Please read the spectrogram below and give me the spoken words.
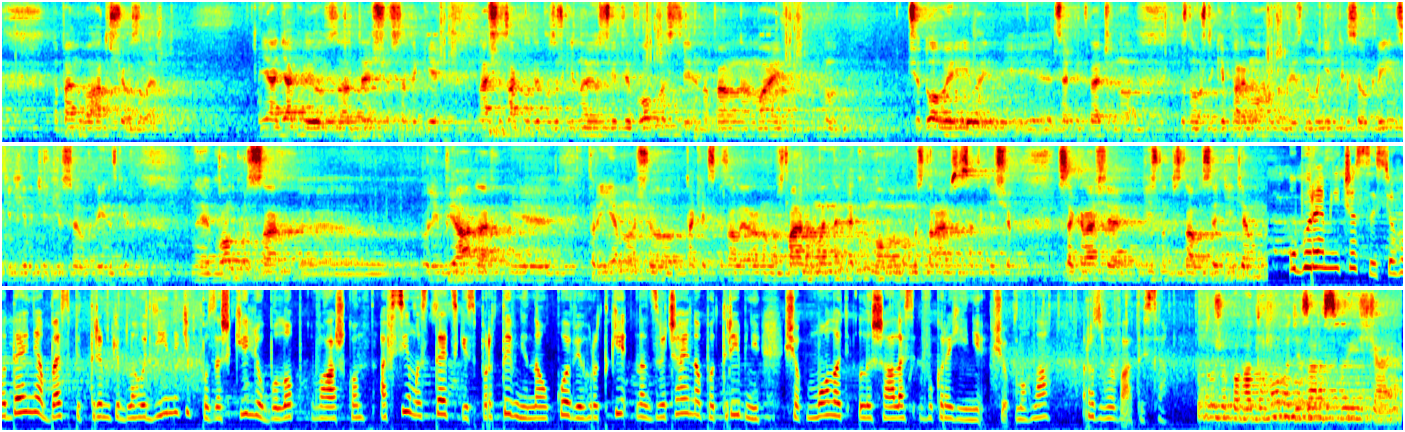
напевно, багато чого залежить. Я дякую за те, що все-таки наші заклади позашкільної освіти в області, напевно, мають ну, чудовий рівень, і це підтверджено знову ж таки перемогами в різноманітних всеукраїнських і не тільки всеукраїнських е, конкурсах, е, олімпіадах. І приємно, що так як сказала Ірина Марславівна, ми не економимо. Ми стараємося все таки, щоб все краще дійсно дісталося дітям. У буремні часи сьогодення без підтримки благодійників позашкіллю було б важко. А всі мистецькі, спортивні, наукові гуртки надзвичайно потрібні, щоб молодь лишалась в Україні, щоб могла розвиватися. Дуже багато молоді зараз виїжджає.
